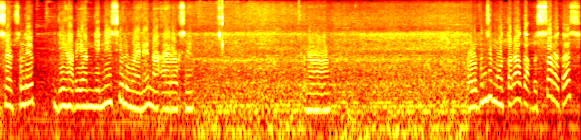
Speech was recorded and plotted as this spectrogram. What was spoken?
selip selip di harian gini sih lumayan enak Aerox nih nah walaupun sih motornya agak besar ya guys.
